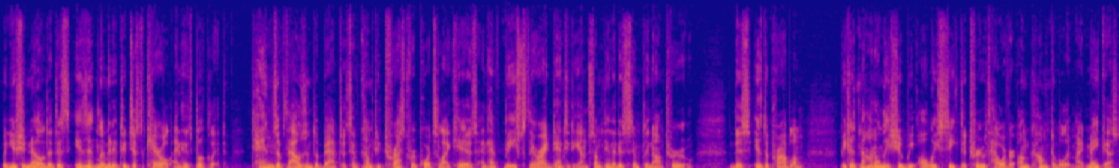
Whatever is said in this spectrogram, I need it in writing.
But you should know that this isn't limited to just Carroll and his booklet. Tens of thousands of Baptists have come to trust reports like his and have based their identity on something that is simply not true. This is a problem, because not only should we always seek the truth, however uncomfortable it might make us,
